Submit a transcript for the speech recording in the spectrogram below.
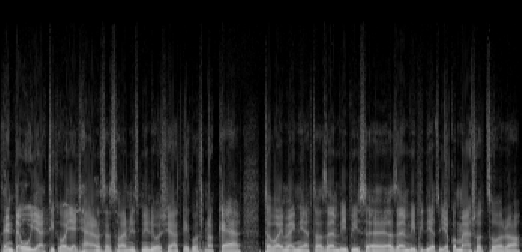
szerintem úgy játszik, hogy egy 330 milliós játékosnak kell. Tavaly megnyerte az MVP, az MVP díjat, ugye akkor másodszorra.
